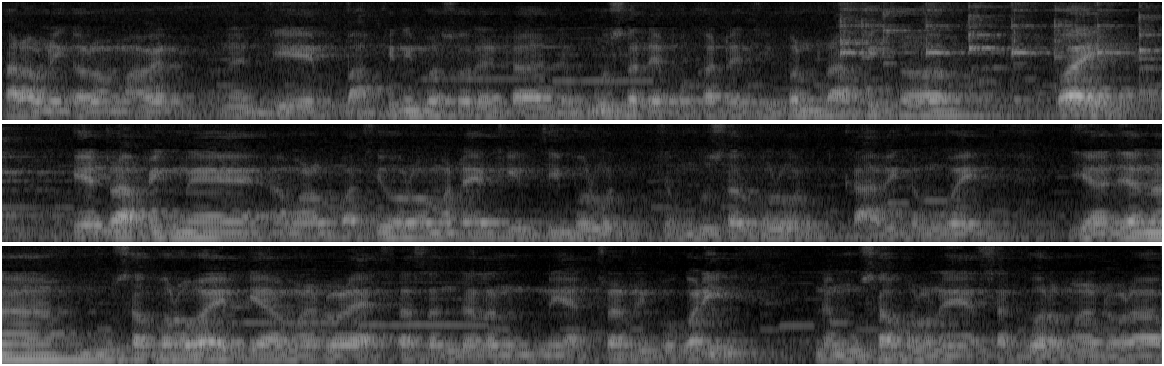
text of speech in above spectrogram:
ફાળવણી કરવામાં આવેલ અને જે બાકીની બસો રહેતા જંબુસર ડેપો ખાતે જે પણ ટ્રાફિક હોય એ ટ્રાફિકને અમારા પછી વળવા માટે કીર્તિ ભરૂચ, જંબુસર ભરૂચ, કાવી કંગોઈ જ્યાં જ્યાંના મુસાફરો હોય ત્યાં અમારા દ્વારા એક્સ્ટ્રા સંચાલનની એક્સ્ટ્રા ટ્રીપો કરી અને મુસાફરોને સગવડ અમારા દ્વારા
